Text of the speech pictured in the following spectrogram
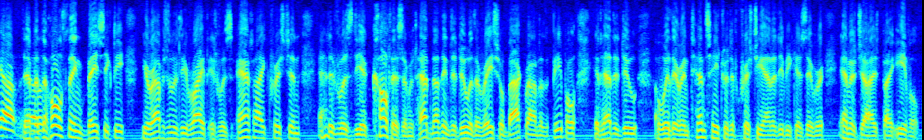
yeah. yeah but the whole thing, basically, you're absolutely right. It was anti-Christian, and it was the occultism. It had nothing to do with the racial background of the people. It had to do with their intense hatred of Christianity because they were energized by evil.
